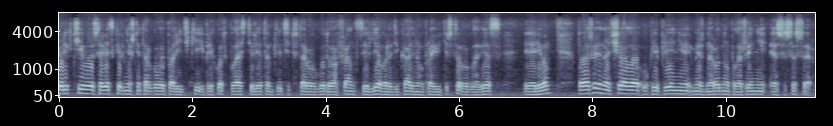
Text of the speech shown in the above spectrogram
Коррективы советской внешнеторговой политики и приход к власти летом 1932 года во Франции леворадикального правительства во главе с Эрио положили начало укреплению международного положения СССР.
